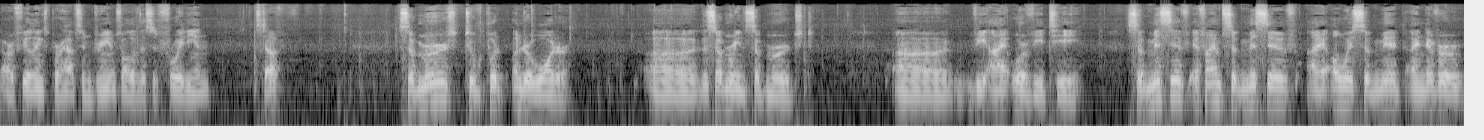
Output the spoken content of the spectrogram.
our feelings perhaps in dreams. All of this is Freudian stuff. Submerged to put underwater. Uh, the submarine submerged, uh, VI or VT. Submissive, if I'm submissive, I always submit, I never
